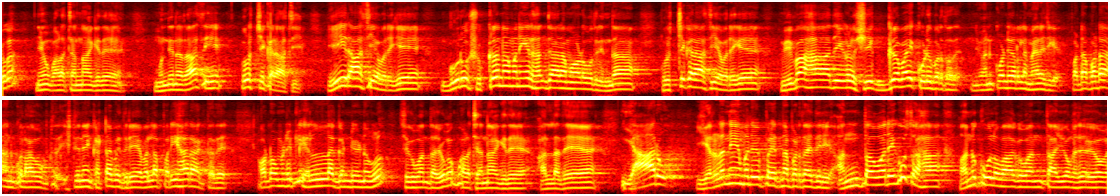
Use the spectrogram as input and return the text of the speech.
ಯೋಗ ನೀವು ಭಾಳ ಚೆನ್ನಾಗಿದೆ. ಮುಂದಿನ ರಾಶಿ ವೃಶ್ಚಿಕ ರಾಶಿ. ಈ ರಾಶಿಯವರಿಗೆ ಗುರು ಶುಕ್ರನ ಮನೆಯಲ್ಲಿ ಸಂಚಾರ ಮಾಡುವುದರಿಂದ ವೃಶ್ಚಿಕ ರಾಶಿಯವರಿಗೆ ವಿವಾಹಾದಿಗಳು ಶೀಘ್ರವಾಗಿ ಕೂಡಿ ಬರ್ತದೆ. ನೀವು ಅಂದ್ಕೊಂಡಿರಲ್ಲ ಮ್ಯಾರೇಜ್ಗೆ ಪಟ ಪಟ ಅನುಕೂಲ ಆಗೋಗ್ತದೆ. ಇಷ್ಟನೇ ಕಟ್ಟ ಅವೆಲ್ಲ ಪರಿಹಾರ ಆಗ್ತದೆ. ಆಟೋಮೆಟಿಕ್ಲಿ ಎಲ್ಲ ಗಂಡು ಹೆಣ್ಣುಗಳು ಸಿಗುವಂಥ ಯೋಗ ಭಾಳ ಚೆನ್ನಾಗಿದೆ. ಅಲ್ಲದೆ ಯಾರು ಎರಡನೇ ಮದುವೆ ಪ್ರಯತ್ನ ಪಡ್ತಾ ಇದ್ದೀರಿ, ಅಂಥವರಿಗೂ ಸಹ ಅನುಕೂಲವಾಗುವಂಥ ಯೋಗ ಯೋಗ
